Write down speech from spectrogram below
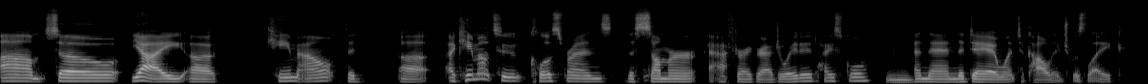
Um, so yeah, I uh, came out the uh, I came out to close friends the summer after I graduated high school, Mhm. and then the day I went to college was like,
